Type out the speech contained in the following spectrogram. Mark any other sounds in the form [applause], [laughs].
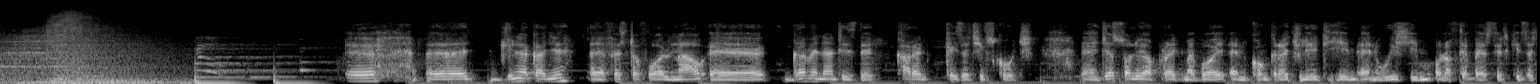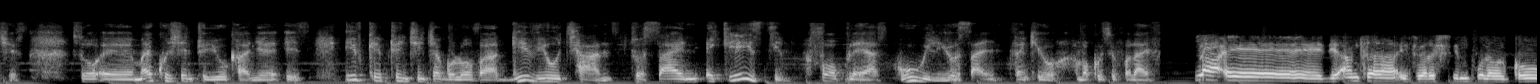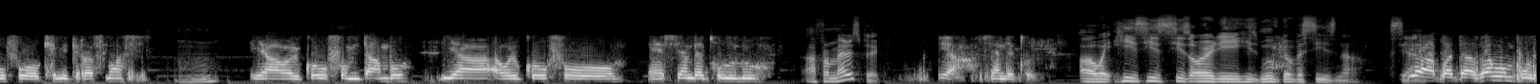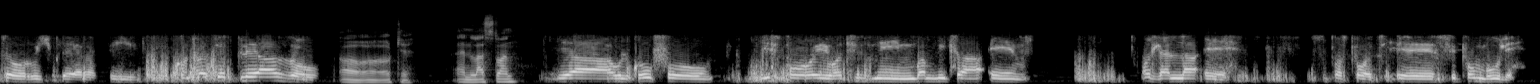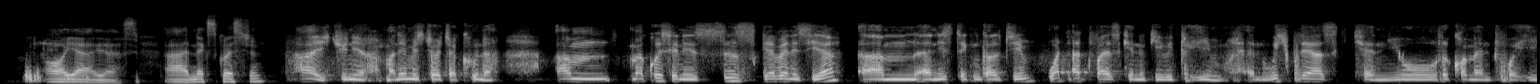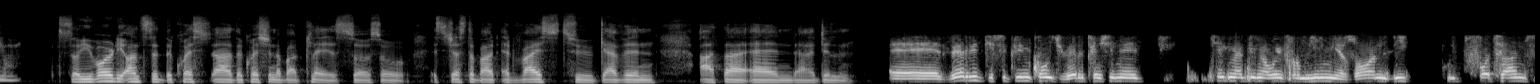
Uh, uh, Junior Khanye, uh, first of all, now, uh, Gavin is the current Kaizer Chiefs coach. Uh, just swallow your pride, my boy, and congratulate him and wish him all of the best at Kaizer Chiefs. So, uh, my question to you, Khanye, is if Captain Chicha Golova give you a chance to sign at least four players, who will you sign? Thank you. Amakhosi for life. Yeah, uh, the answer is very simple. I will go for Kenneth Rasmus. Mm-hmm. Yeah, I will go for Mtambo. Yeah, I will go for uh, Sanda Kulu. Uh, from Maritzburg. Yeah, Sanda Kulu. Oh wait, he's he's he's already he's moved overseas now. Yeah, but azangomputse or which player, the contracted players or Oh, oh, okay. And last one. yeah, I will go for this boy. What's his name? Bamita um, odlala eh Supersport eh Sipho Mbule. Oh yeah, yeah. Uh, next question. Hi, Junior. My name is George Akuna. Um, my question is, since Gavin is here um, and his technical team, what advice can you give it to him, and which players can you recommend for him? So you've already answered the question uh, the question about players. So so it's just about advice to Gavin, Arthur, and uh, Dylan. Uh, very disciplined coach, very passionate. Take nothing away from him. He has won league with four times,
